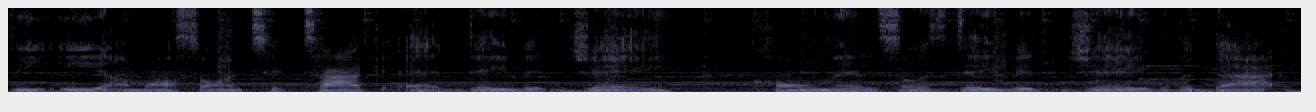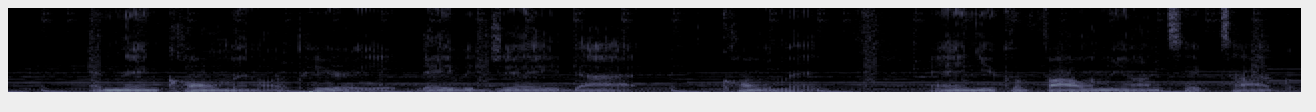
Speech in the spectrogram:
V E. I'm also on TikTok at David J. Coleman. So it's David J with a dot and then Coleman or period. David J. Coleman. And you can follow me on TikTok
